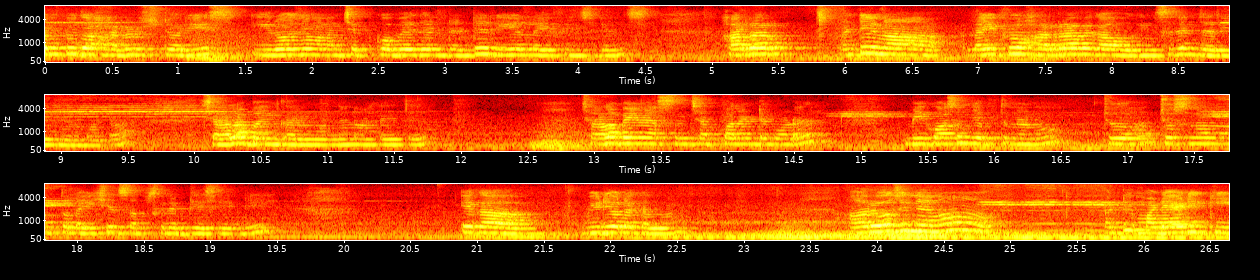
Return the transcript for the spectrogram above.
Welcome to the horror stories ఈరోజు మనం చెప్పుకోబోయేది ఏంటంటే రియల్ లైఫ్ ఇన్సిడెంట్స్ హర్రర్ అంటే నా లైఫ్లో హర్రర్గా ఒక ఇన్సిడెంట్ జరిగింది అనమాట చాలా భయంకరంగా ఉంది నాకైతే. చాలా భయం వేస్తుంది చెప్పాలంటే కూడా. మీకోసం చెప్తున్నాను. చూ చూస్తున్న మొత్తం లైక్ చేసి సబ్స్క్రైబ్ చేసేయండి. ఇక వీడియోలోకి వెళ్దాం. ఆ రోజు నేను అంటే మా డాడీకి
